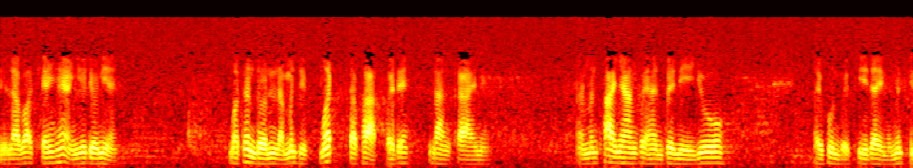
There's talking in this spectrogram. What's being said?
นี่แหละว่าแข็งแห้งอยู่เดียวเนี่ยมาท่านโดนแหละมันจะมัดสภาพไปได้ร่างกายเนี่ยอันมันผ้ายางไปหันไปหนีอยู่ไอ้คุณไปทีได้เนี่ยมันสิ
